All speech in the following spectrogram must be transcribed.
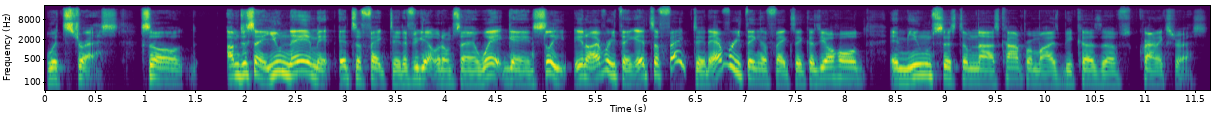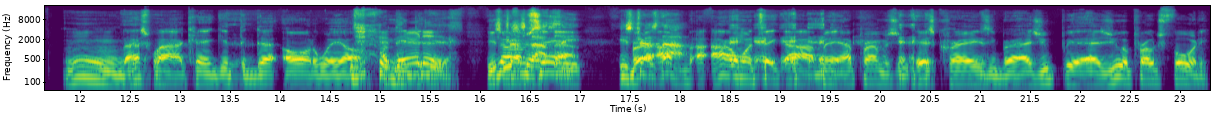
with stress. So I'm just saying, you name it, it's affected. If you get what I'm saying, weight gain, sleep, you know, everything, it's affected. Everything affects it because your whole immune system now is compromised because of chronic stress. Mm, that's why I can't get the gut all the way off. I There it is. to- You know what I'm Stressed out, saying? See? He's stressed bro, out. I, I don't want to take. Oh man, I promise you, it's crazy, bro. As you as you approach forty,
